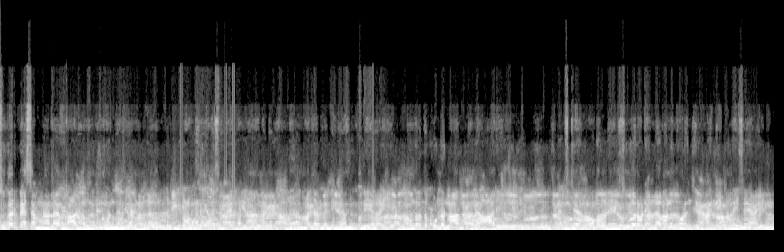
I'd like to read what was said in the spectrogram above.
சுகர் பேஷண்ட்னால காலில் புண்ணு வந்திருக்காங்கல்ல அவங்களுக்கு வந்து ஸ்ப்ரே பண்ணா ஆட்டோமேட்டிக்காக கிளியர் ஆகி அவங்க அந்த புண்ணு நார்மலாகவே ஆறி நெக்ஸ்ட் அவங்களுடைய சுகருடைய லெவல் குறைஞ்சி நியூட்ரலைஸே ஆகிடும்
